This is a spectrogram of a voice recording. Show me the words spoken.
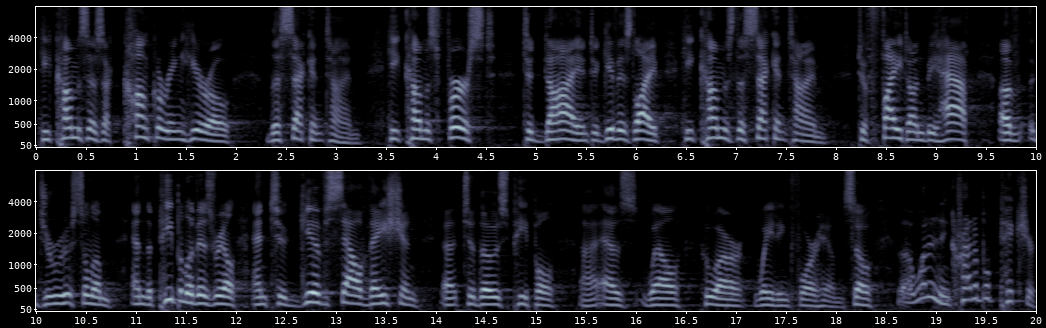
he comes as a conquering hero the second time. He comes first to die and to give his life. He comes the second time to fight on behalf of Jerusalem and the people of Israel and to give salvation uh, to those people uh, as well who are waiting for him. So, uh, what an incredible picture.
